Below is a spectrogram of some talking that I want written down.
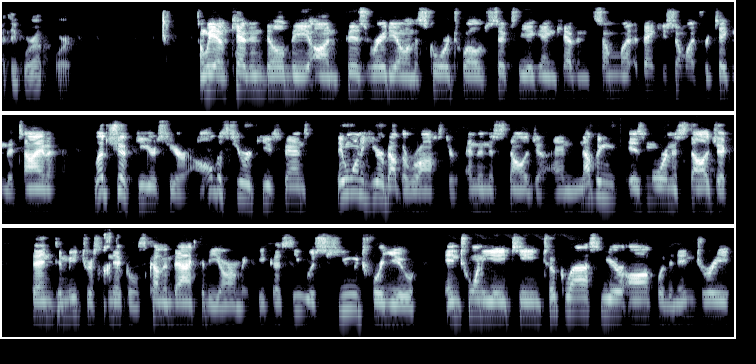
I think we're up for it. And we have Kevin Belbey on Fizz Radio on the score 1260. Again, Kevin, so much, thank you so much for taking the time. Let's shift gears here. All the Syracuse fans, they want to hear about the roster and the nostalgia. And nothing is more nostalgic than Demetrius Nichols coming back to the Army because he was huge for you in 2018, took last year off with an injury.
